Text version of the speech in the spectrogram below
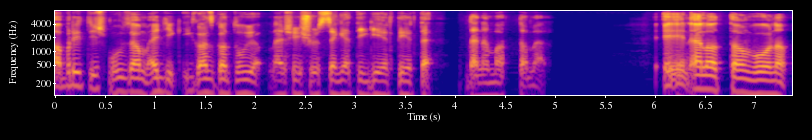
A British Múzeum egyik igazgatója mesés összeget ígért érte, de nem adtam el. – Én eladtam volna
